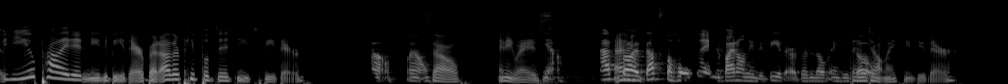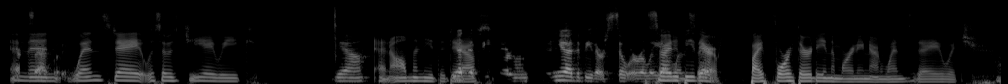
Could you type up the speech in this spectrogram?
You probably didn't need to be there, but other people did need to be there. Oh well, So, anyways, Yeah. that's and- the that's the whole thing. If I don't need to be there, then don't make me then go. don't make me be there. And then Wednesday it was so it was GA week, Yeah, and Alma needed the day you off, and you had to be there so early. so I had to be there by four thirty in the morning on Wednesday, which oh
